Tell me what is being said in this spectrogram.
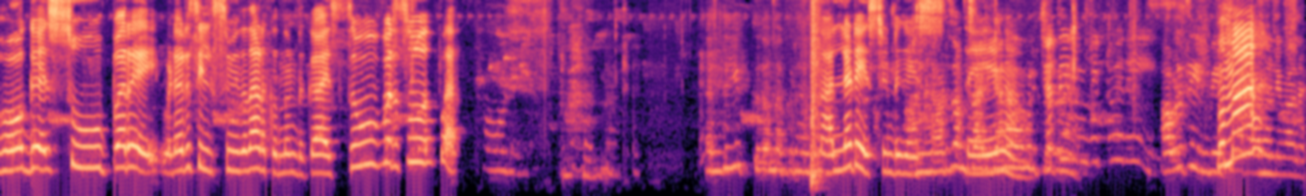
ഓ ഗസ് സൂപ്പർ ഇവിടെ ഒരു സിൽക്ക് മീത നടക്കുന്നുണ്ട് ഗസ് സൂപ്പർ സൂപ്പർ എന്ത് യുക്ക് തന്നിക്കണേ നല്ല ടേസ്റ്റ് ഉണ്ട് ഗൈസ് തേങ്ങ അവൾ തിരുമ്പി മമ്മ. മോനെ.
